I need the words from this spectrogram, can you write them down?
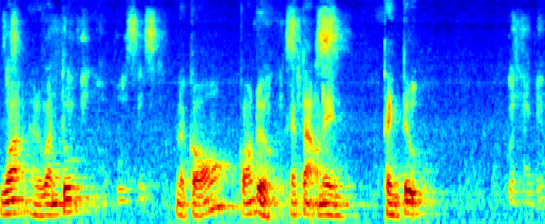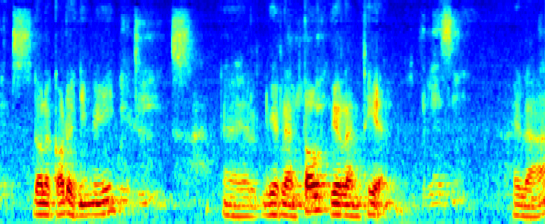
Wa hay là Wantu là có có được cái tạo nên thành tựu đó là có được những cái uh, ờ, việc làm tốt việc làm thiện. Hay là?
